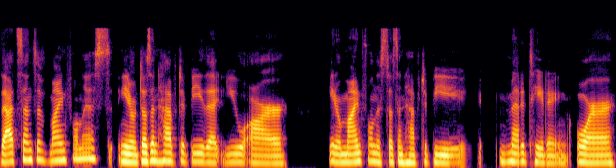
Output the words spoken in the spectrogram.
that sense of mindfulness. You know, doesn't have to be that you are, you know, mindfulness doesn't have to be meditating or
